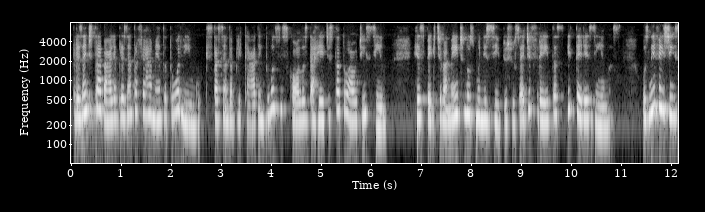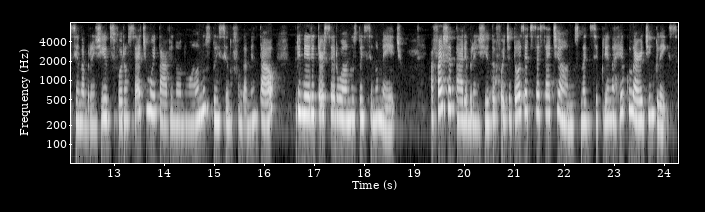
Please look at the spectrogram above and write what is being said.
O presente trabalho apresenta a ferramenta Duolingo, que está sendo aplicada em duas escolas da rede estadual de ensino, respectivamente nos municípios José de Freitas e Teresinas. Os níveis de ensino abrangidos foram sétimo, oitavo e nono anos do ensino fundamental, primeiro e terceiro anos do ensino médio. A faixa etária abrangida foi de 12 a 17 anos na disciplina regular de inglês.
